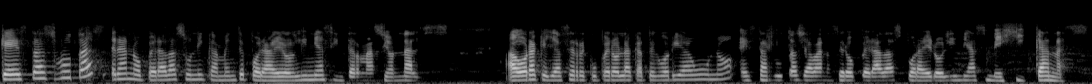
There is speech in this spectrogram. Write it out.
Que estas rutas eran operadas únicamente por aerolíneas internacionales. Ahora que ya se recuperó la categoría 1, estas rutas ya van a ser operadas por aerolíneas mexicanas.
